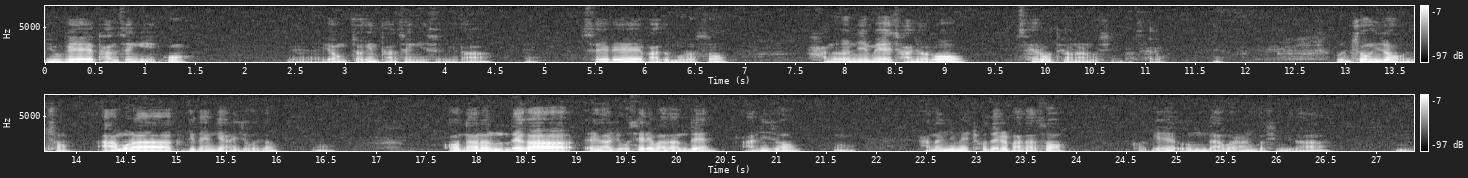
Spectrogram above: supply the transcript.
육의 탄생이 있고 예, 영적인 탄생이 있습니다. 예, 세례 받음으로써 하느님의 자녀로 새로 태어나는 것입니다. 새로. 예. 은총이죠, 은총. 아무나 그렇게 되는 게 아니죠, 그죠? 어, 어, 나는 내가 해가지고 세례 받았는데 아니죠. 어, 하느님의 초대를 받아서 거기에 응답을 하는 것입니다. 음.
